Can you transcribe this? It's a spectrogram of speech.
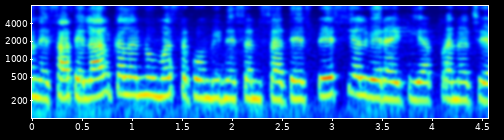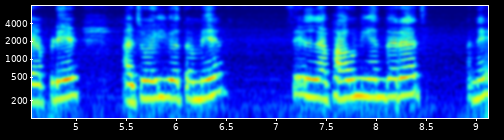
અને સાથે લાલ કલરનું મસ્ત કોમ્બિનેશન સાથે સ્પેશિયલ વેરાયટી આપવાના છે આપણે. આ જોઈ લ્યો તમે. સેલના ભાવની અંદર જ અને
